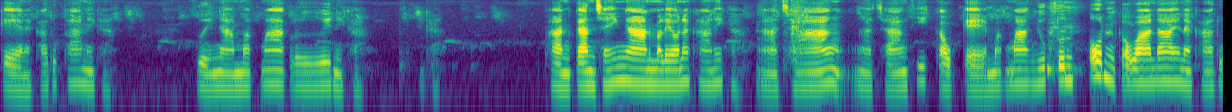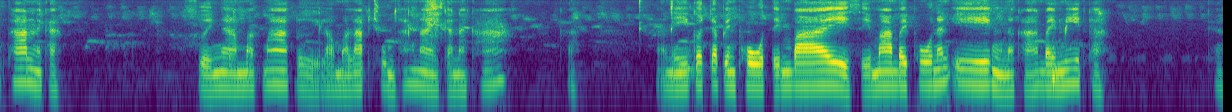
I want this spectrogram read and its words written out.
แก่นะคะ ทุกท่านเลยค่ะ สวยงามมาก ๆ เลยนี่ค่ะนี่ค่ะ ผ่านการใช้งานมาแล้วนะคะนี่ค่ะ งาช้าง งาช้างที่เก่าแก่มากๆ ยุคต้นๆก็ว่าได้นะคะ ทุกท่านนะคะ สวยงามมาก ๆ เลย เรามารับชมข้างในกันนะคะค่ะ อันนี้ก็จะเป็นโพเต็มใบ เสมาใบโพนั่นเองนะคะ ใบมีดค่ะคะ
